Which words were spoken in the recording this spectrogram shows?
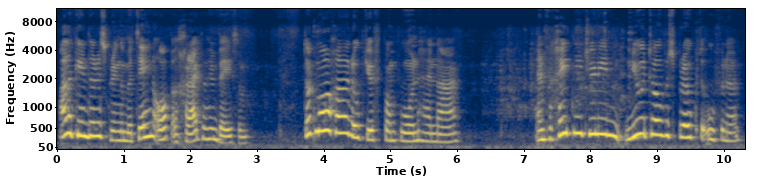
Alle kinderen springen meteen op en grijpen hun bezem. Tot morgen, roept juf Pompoen hen naar. En vergeet niet jullie nieuwe toversprook te oefenen.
